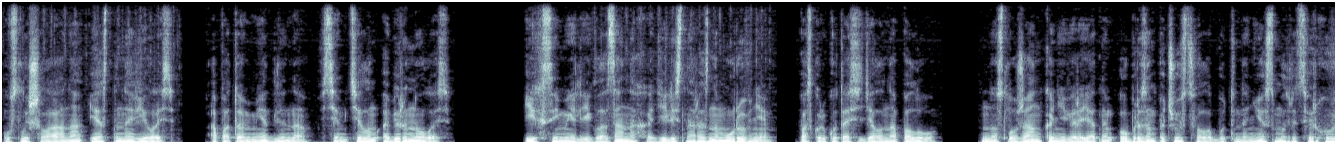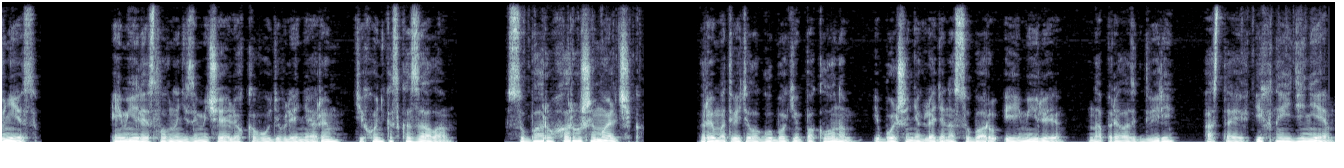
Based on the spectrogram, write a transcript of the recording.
услышала она и остановилась, а потом медленно, всем телом обернулась. Их с Эмилией глаза находились на разном уровне, поскольку та сидела на полу, но служанка невероятным образом почувствовала, будто на нее смотрит сверху вниз. Эмилия, словно не замечая легкого удивления Рэм, тихонько сказала «Субару хороший мальчик». Рэм ответила глубоким поклоном и, больше не глядя на Субару и Эмилию, направилась к двери оставив их наедине.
